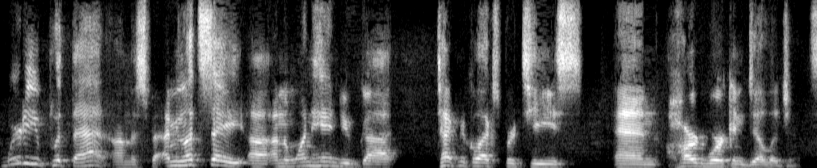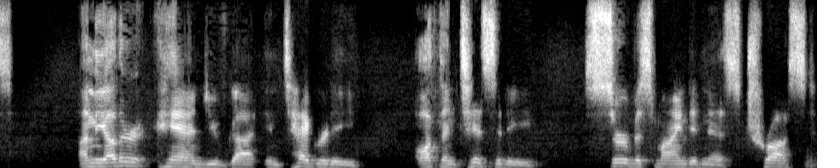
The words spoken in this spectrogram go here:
where do you put that on the spec i mean let's say uh, on the one hand you've got technical expertise and hard work and diligence on the other hand you've got integrity authenticity service mindedness trust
